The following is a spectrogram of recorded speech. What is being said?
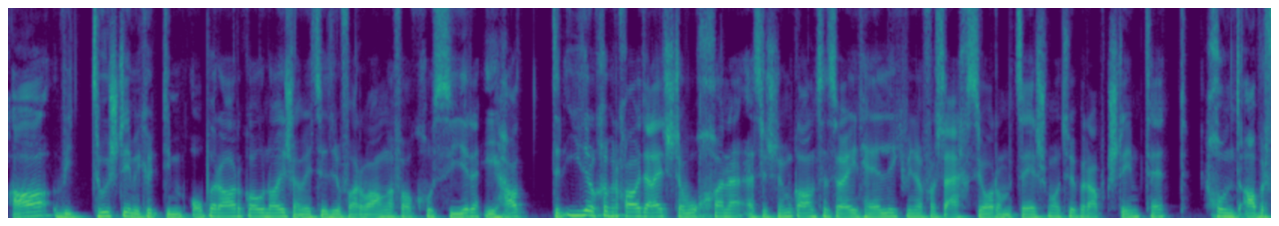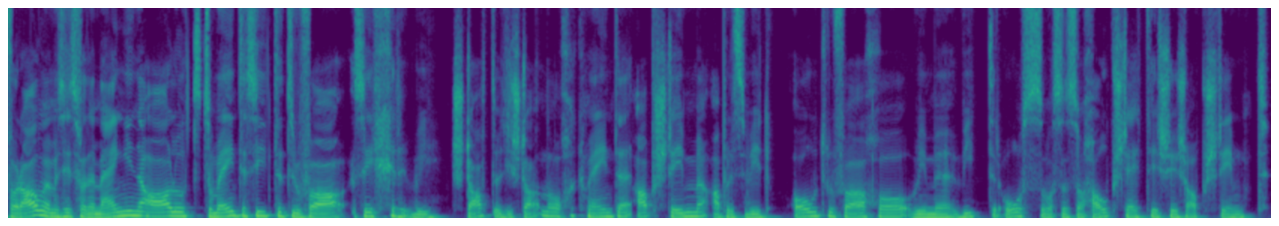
A, wie die Zustimmung heute im Oberaargau noch ist, wenn wir jetzt wieder auf Arwangen fokussieren. Ich habe den Eindruck bekommen in den letzten Wochen, es ist nicht mehr ganz so einhellig wie noch vor sechs Jahren, als man das erste Mal darüber abgestimmt hat. Kommt aber vor allem, wenn man es jetzt von den Mengen anschaut, zum einen Seite darauf an, sicher, wie die Stadt und die stadtnahen Gemeinden abstimmen, aber es wird auch darauf ankommen, wie man weiter aus, was so halbstädtisch ist, abstimmt.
